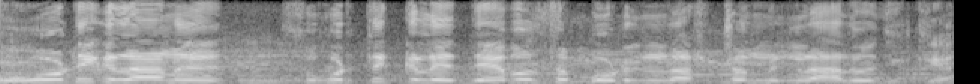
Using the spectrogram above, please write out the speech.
കോടികളാണ് സുഹൃത്തുക്കളെ ദേവസ്വം ബോർഡിന് നഷ്ടം നിങ്ങൾ ആലോചിക്കുക.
